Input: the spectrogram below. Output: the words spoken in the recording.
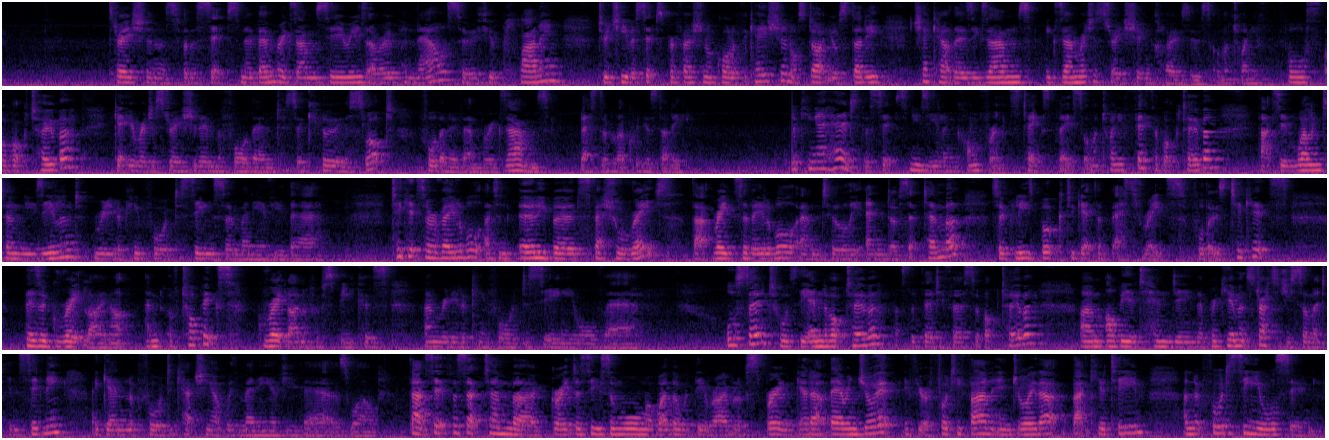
Registrations for the CIPS November exam series are open now, so if you're planning to achieve a CIPS professional qualification or start your study, check out those exams. Exam registration closes on the 24th of October. Get your registration in before then to secure your slot for the November exams. Best of luck with your study. Looking ahead, the CIPS New Zealand Conference takes place on the 25th of October. That's in Wellington, New Zealand. Really looking forward to seeing so many of you there. Tickets are available at an early bird special rate. That rate's available until the end of September, so please book to get the best rates for those tickets. There's a great lineup and of topics, great lineup of speakers. I'm really looking forward to seeing you all there. Also, towards the end of October, that's the 31st of October, um, I'll be attending the Procurement Strategy Summit in Sydney. Again, look forward to catching up with many of you there as well. That's it for September. Great to see some warmer weather with the arrival of spring. Get out there, enjoy it. If you're a footy fan, enjoy that, back your team, and look forward to seeing you all soon.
